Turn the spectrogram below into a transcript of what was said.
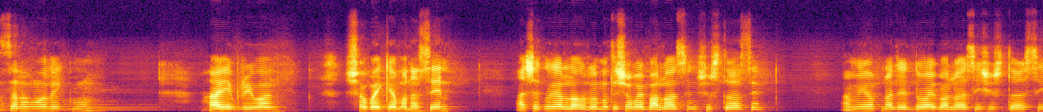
আসসালামু আলাইকুম। হাই এভরিওয়ান সবাই কেমন আছেন? আশা করি আল্লাহর রহমতে সবাই ভালো আছেন, সুস্থ আছেন। আমি আপনাদের দোয়ায় ভালো আছি, সুস্থ আছি।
